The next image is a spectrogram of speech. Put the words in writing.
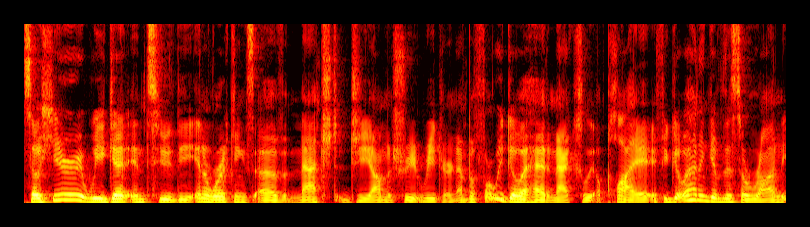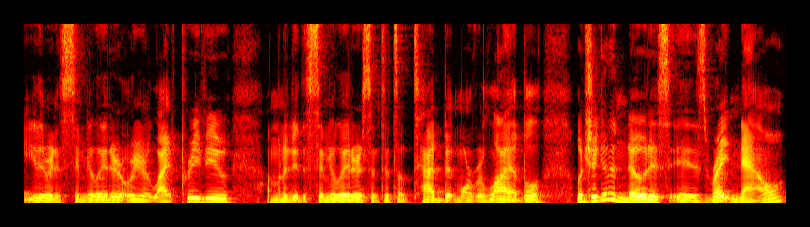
So here we get into the inner workings of Matched Geometry Reader. Now before we go ahead and actually apply it, if you go ahead and give this a run either in a simulator or your live preview, I'm going to do the simulator since it's a tad bit more reliable. What you're going to notice is right now,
